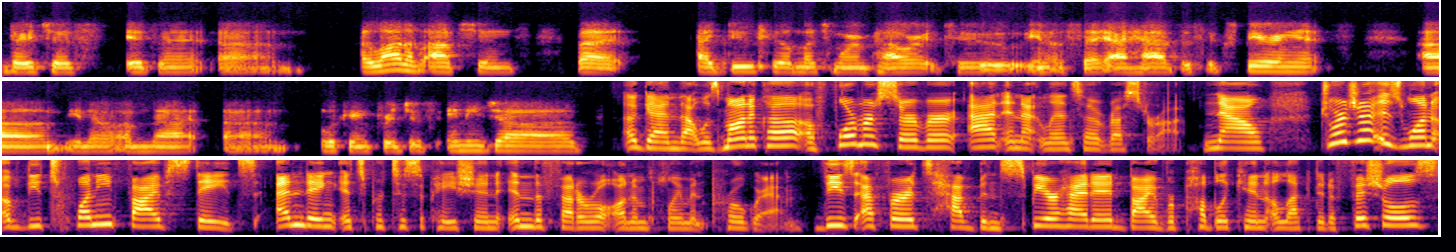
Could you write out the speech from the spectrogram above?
there just isn't um, a lot of options, but I do feel much more empowered to, you know, say I have this experience. Um, you know, I'm not um, looking for just any job. Again, that was Monica, a former server at an Atlanta restaurant. Now, Georgia is one of the 25 states ending its participation in the federal unemployment program. These efforts have been spearheaded by Republican elected officials,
